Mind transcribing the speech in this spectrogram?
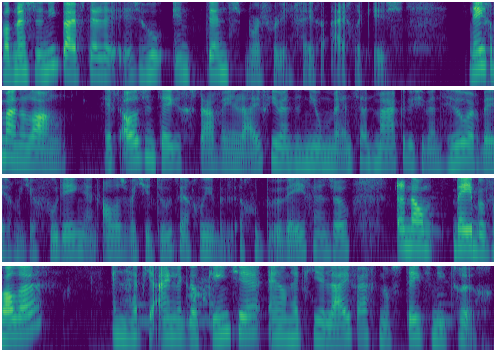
wat mensen er niet bij vertellen is hoe intens borstvoeding geven eigenlijk is. Negen maanden lang heeft alles in teken gestaan van je lijf. Je bent een nieuw mens aan het maken. Dus je bent heel erg bezig met je voeding en alles wat je doet. En goed, bewegen en zo. En dan ben je bevallen. En heb je eindelijk dat kindje. En dan heb je je lijf eigenlijk nog steeds niet terug.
